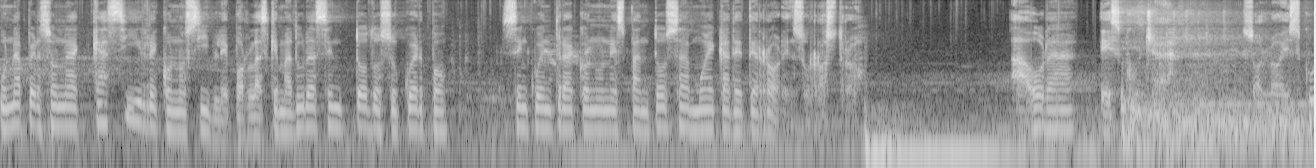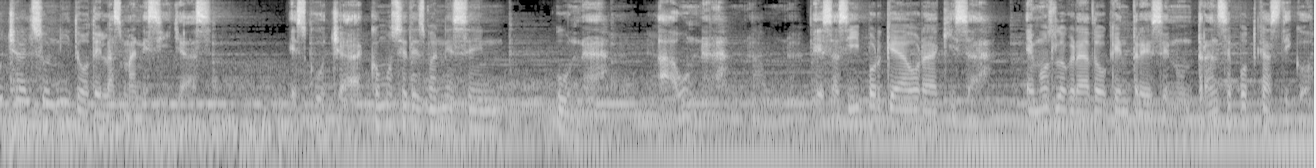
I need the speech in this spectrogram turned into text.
una persona casi irreconocible por las quemaduras en todo su cuerpo se encuentra con una espantosa mueca de terror en su rostro. Ahora escucha. Solo escucha el sonido de las manecillas. Escucha cómo se desvanecen una a una. Es así porque ahora quizá hemos logrado que entres en un trance podcástico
